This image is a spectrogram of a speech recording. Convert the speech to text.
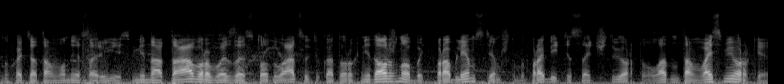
Ну, хотя там, вон, я смотрю, есть Минотавр, ВЗ-120, у которых не должно быть проблем с тем, чтобы пробить из четвертого. Ладно, там восьмерки,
